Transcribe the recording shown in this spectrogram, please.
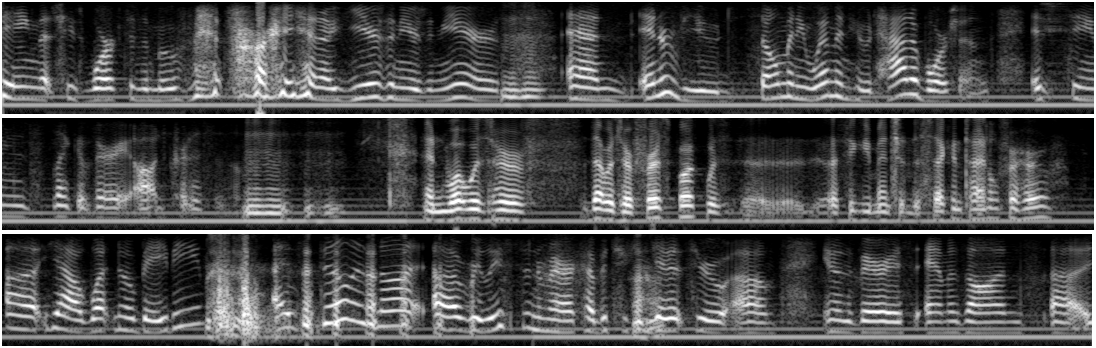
being that she's worked in the movement for, you know, years and years and years Mhm. and interviewed so many women who'd had abortions, it seemed like a very odd criticism. hmm hmm And what was her? f- That was her first book. Was uh, I think you mentioned a second title for her? Uh, yeah, What No Baby. it still is not uh, released in America, but you can get it through, um, you know, the various Amazons. Uh,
